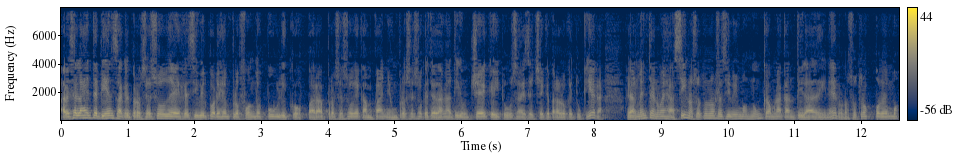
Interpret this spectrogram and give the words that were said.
A veces la gente piensa que el proceso de recibir, por ejemplo, fondos públicos para procesos de campaña es un proceso que te dan a ti un cheque y tú usas ese cheque para lo que tú quieras. Realmente no es así. Nosotros no recibimos nunca una cantidad de dinero. Nosotros podemos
